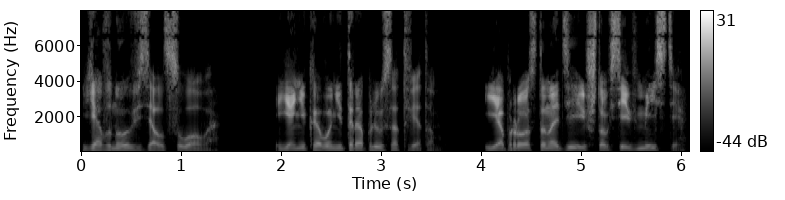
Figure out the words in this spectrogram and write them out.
я вновь взял слово. Я никого не тороплю с ответом. Я просто надеюсь, что все вместе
